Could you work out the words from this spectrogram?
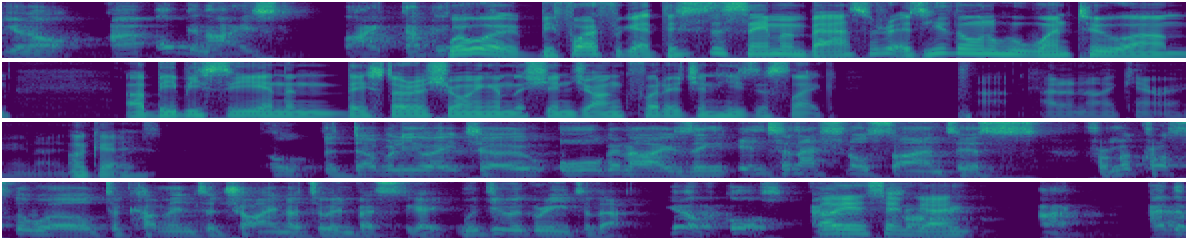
you know, uh, organized by W. Wait, wait, before I forget, this is the same ambassador. Is he the one who went to um, uh, BBC and then they started showing him the Xinjiang footage and he's just like, I, I don't know. I can't recognize. Okay. Oh, The WHO organizing international scientists from across the world to come into China to investigate. Would you agree to that? yeah, of course. Oh, At yeah, the same proper guy. time. At the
